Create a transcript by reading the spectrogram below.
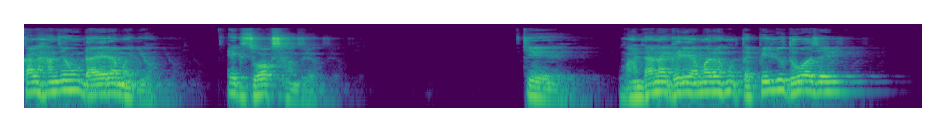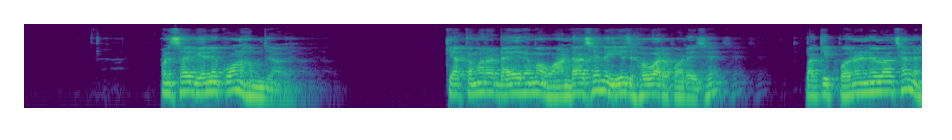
કાલ સાંજે હું ડાયરામાં ગયો. એક જોક સાંભળ્યો કે વાંઢાના ઘરે અમારે હું તપેલિયું ધોવા જાવી. પણ સાહેબ એને કોણ સમજાવે? કે આ તમારા ડાયરામાં વાંઢા છે ને એ જ હવાર પાડે છે. બાકી પરણેલા છે ને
